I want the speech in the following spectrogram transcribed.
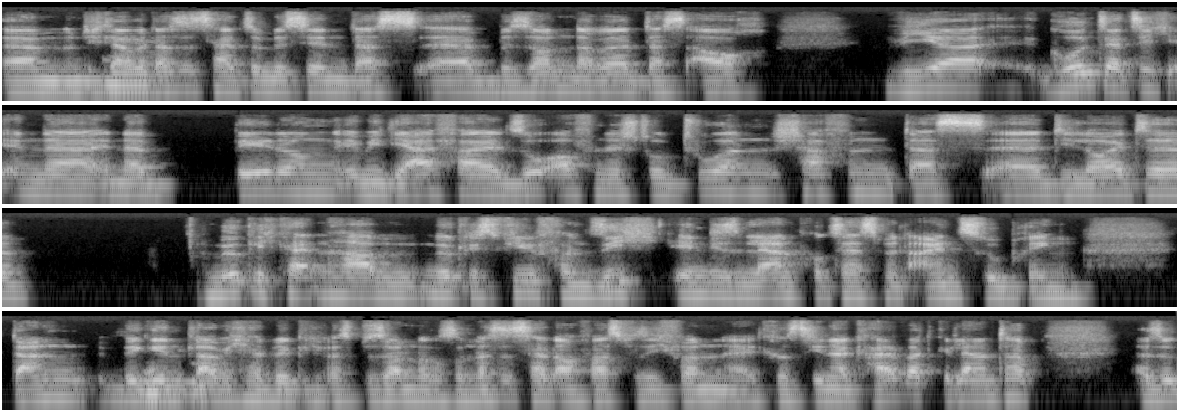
Ähm, und ich glaube, das ist halt so ein bisschen das äh, Besondere, dass auch wir grundsätzlich in der, in der Bildung im Idealfall so offene Strukturen schaffen, dass äh, die Leute Möglichkeiten haben, möglichst viel von sich in diesen Lernprozess mit einzubringen. Dann beginnt, glaube ich, halt wirklich was Besonderes. Und das ist halt auch was, was ich von äh, Christina Kalbert gelernt habe. Also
